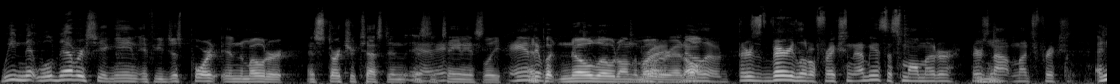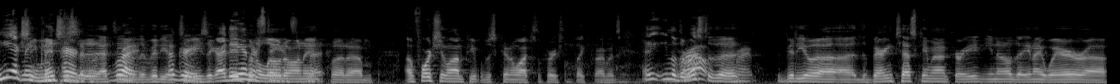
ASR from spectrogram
we ne- will never see a gain if you just pour it in the motor and start your test in and- instantaneously and and, it- put no load on the motor right, at no all. load. There's very little friction. I mean, it's a small motor. There's not much friction. And he actually mean, mentions it at the end of the video too. He's like, I He did put a load on it, but um, unfortunately, a lot of people just kind of watch the first like five minutes. And you know, the We're rest out, of the, right. the video, uh, the bearing test came out great. You know, the anti-wear, uh,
